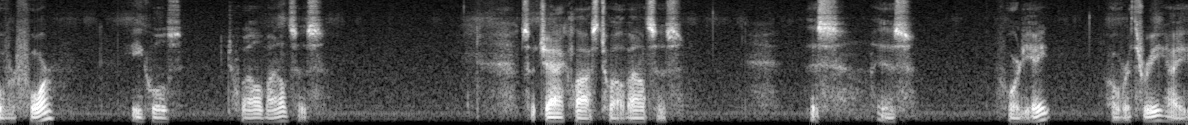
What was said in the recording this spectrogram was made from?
over 4 equals 12 ounces. So Jack lost 12 ounces. This is 48 over 3. I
